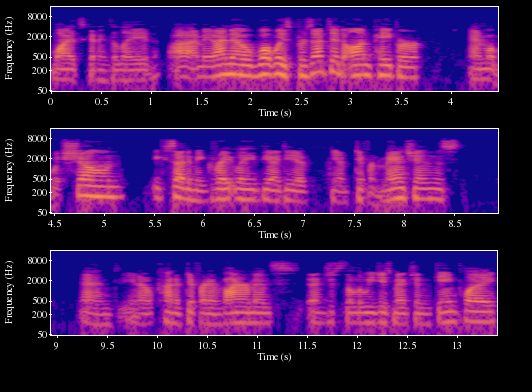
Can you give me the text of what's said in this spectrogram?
why it's getting delayed. Uh, I mean, I know what was presented on paper and what was shown excited me greatly. The idea of, you know, different mansions and, you know, kind of different environments and just the Luigi's Mansion gameplay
